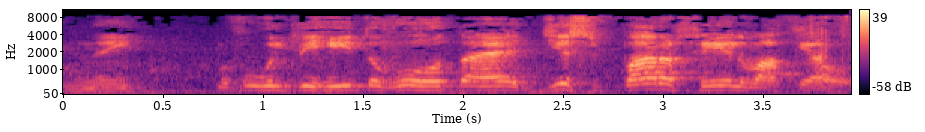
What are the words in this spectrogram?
نہیں۔ مفول بھی ہی تو وہ ہوتا ہے جس پر فیل واقع ہو۔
